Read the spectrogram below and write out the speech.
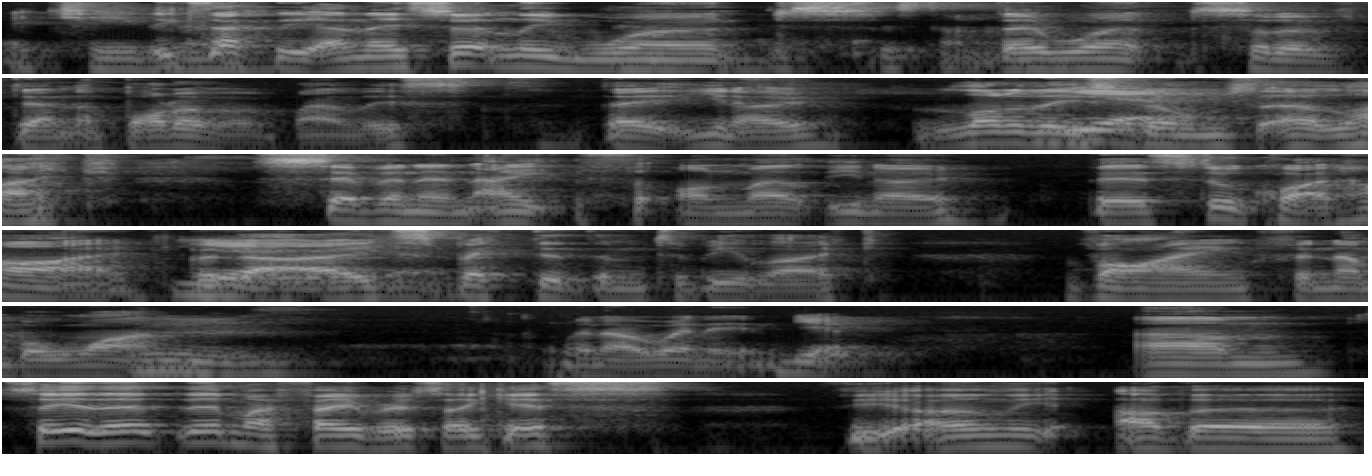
achieve. Exactly, and they certainly weren't. it's just on- They weren't sort of down the bottom of my list. They, you know, a lot of these Yeah. films are like seven and eighth on my. You know, they're still quite high, but Yeah, I yeah, yeah. expected them to be like vying for number one Hmm. when I went in. Yeah. Um, so yeah, they're, they're my favorites. I guess the only other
